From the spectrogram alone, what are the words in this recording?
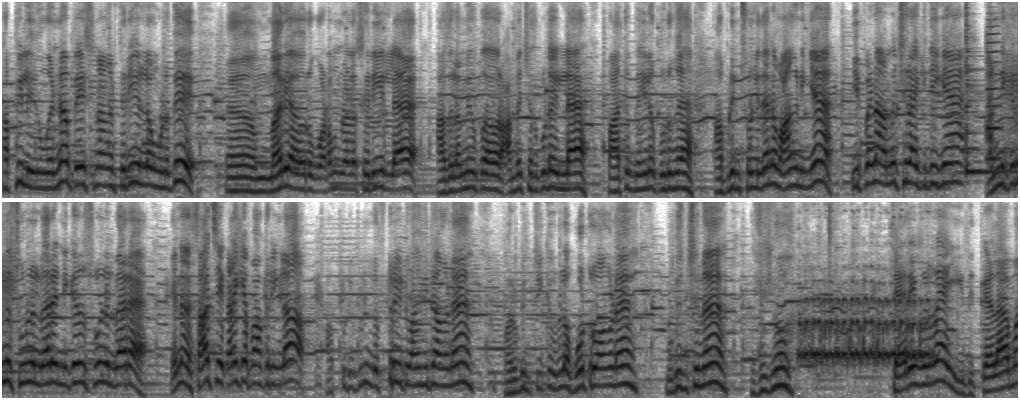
கப்பில் இவங்க என்ன பேசுனாங்கன்னு தெரியல உங்களுக்கு? மாதிரி அவர் உடம்பு நல்லா சரியில்லை. அது இல்லாமல் இப்போ அவர் அமைச்சர் கூட இல்லை. பார்த்து பெயில கொடுங்க அப்படின்னு சொல்லி தானே வாங்குனீங்க? இப்போ என்ன அமைச்சர் ஆக்கிட்டீங்க? அன்னைக்கு இருந்த சூழல் வேற இன்னைக்கு இருந்த சூழல் வேற. என்ன சாட்சியை கலைக்க பார்க்குறீங்களா அப்படி இப்படி லெஃப்ட் ரைட் வாங்கிட்டாங்கண்ணே. மறுபடியும் தூக்கி உள்ளே போட்டுருவாங்கண்ணே. முடிஞ்சுண்ணே. ஐயோ சரி விடுறா இதுக்கெல்லாமா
